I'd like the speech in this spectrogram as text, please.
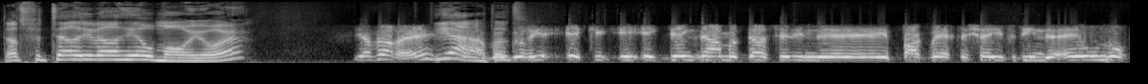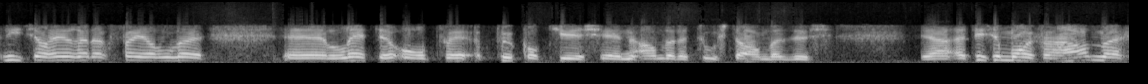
Dat vertel je wel heel mooi hoor. Jawel, hè? Ja, maar dat- bedoel, Ik, ik, ik, ik denk namelijk dat ze in de pakweg de 17e eeuw nog niet zo heel erg veel eh, eh, letten op eh, pukkeltjes en andere toestanden. Dus ja, het is een mooi verhaal, maar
